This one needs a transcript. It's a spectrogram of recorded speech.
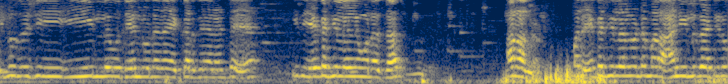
ఇల్లు చూసి ఈ ఇల్లు దేంట్లో ఉన్నదా ఎక్కడిది అని అంటే ఇది ఏకశిలని ఉన్నది సార్ అని అన్నాడు. మరి ఏకశిలలో ఉంటే మరి ఆయన ఇల్లు కట్టిండు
